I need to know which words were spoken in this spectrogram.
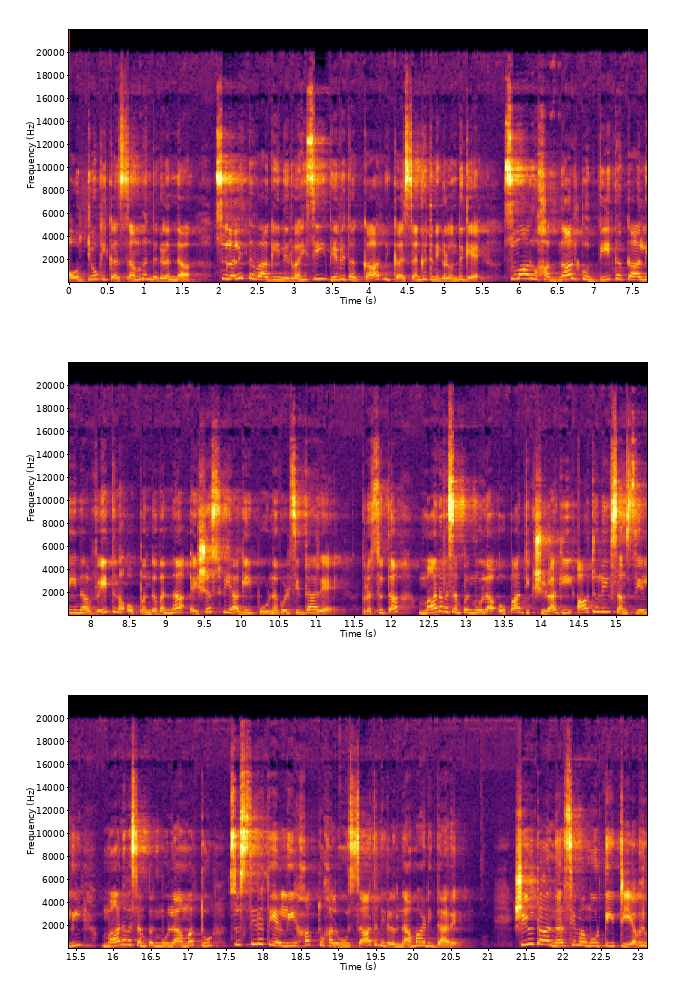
ಔದ್ಯೋಗಿಕ ಸಂಬಂಧಗಳನ್ನು ಸುಲಲಿತವಾಗಿ ನಿರ್ವಹಿಸಿ ವಿವಿಧ ಕಾರ್ಮಿಕ ಸಂಘಟನೆಗಳೊಂದಿಗೆ ಸುಮಾರು ಹದಿನಾಲ್ಕು ದೀರ್ಘಕಾಲೀನ ವೇತನ ಒಪ್ಪಂದವನ್ನು ಯಶಸ್ವಿಯಾಗಿ ಪೂರ್ಣಗೊಳಿಸಿದ್ದಾರೆ. ಪ್ರಸ್ತುತ ಮಾನವ ಸಂಪನ್ಮೂಲ ಉಪಾಧ್ಯಕ್ಷರಾಗಿ ಆಟೋಲೀವ್ ಸಂಸ್ಥೆಯಲ್ಲಿ ಮಾನವ ಸಂಪನ್ಮೂಲ ಮತ್ತು ಸುಸ್ಥಿರತೆಯಲ್ಲಿ ಹತ್ತು ಹಲವು ಸಾಧನೆಗಳನ್ನು ಮಾಡಿದ್ದಾರೆ. ಶ್ರೀಯುತ ನರಸಿಂಹಮೂರ್ತಿ ಟಿ ಅವರು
